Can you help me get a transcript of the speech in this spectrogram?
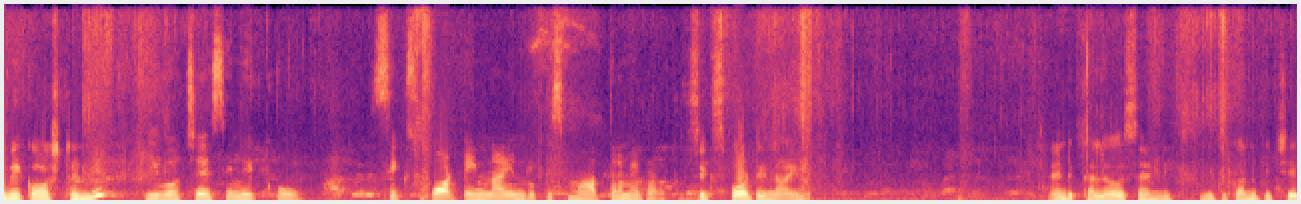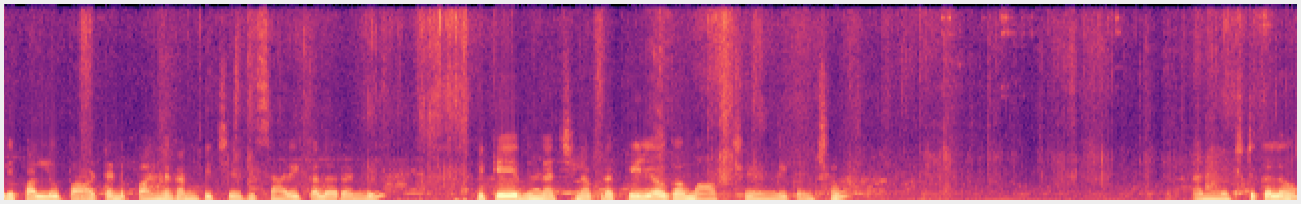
ఇవి కాస్ట్ అండి? ఇవి వచ్చేసి మీకు సిక్స్ ఫార్టీ నైన్ రూపీస్ మాత్రమే పడుతుంది. Six forty nine and colours అండి. మీకు కనిపించేది పళ్ళు పార్ట్ అండ్ పైన కనిపించేది శారీ కలర్ అండి. మీకు ఏది నచ్చినా కూడా క్లియర్గా మార్క్ చేయండి కొంచెం. And next colour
